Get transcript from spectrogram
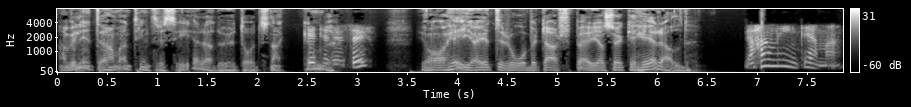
Han vill inte, han var inte intresserad överhuvudtaget att snacka om det. Ja, hej, jag heter Robert Aschberg. Jag söker Herald. Ja, han är inte hemma.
